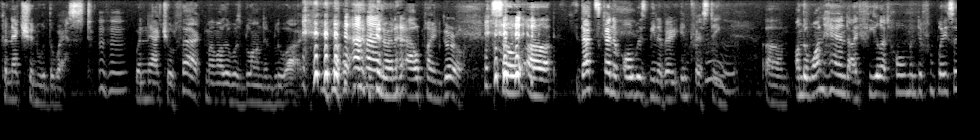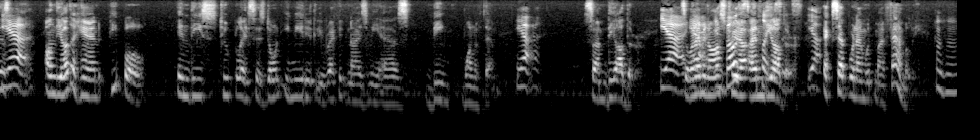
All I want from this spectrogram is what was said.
connection with the West. hmm When in actual fact, my mother was blonde and blue eyed, you, know, Uh-huh. you know, and an alpine girl. So uh, that's kind of always been a very interesting. Mm. Um, on the one hand, I feel at home in different places. Yeah. On the other hand, people in these two places don't immediately recognize me as being one of them. Yeah. So I'm the other. Yeah. So when yeah. I'm in Austria, both I'm the other. Yeah. except when I'm with my family, hmm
